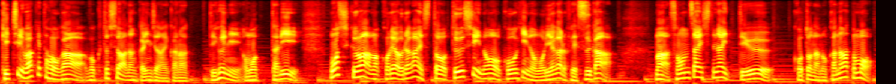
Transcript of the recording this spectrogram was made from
きっちり分けた方が僕としてはなんかいいんじゃないかなっていうふうに思ったり、もしくは、まあこれを裏返すと 2C のコーヒーの盛り上がるフェスが、まあ存在してないっていうことなのかなとも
